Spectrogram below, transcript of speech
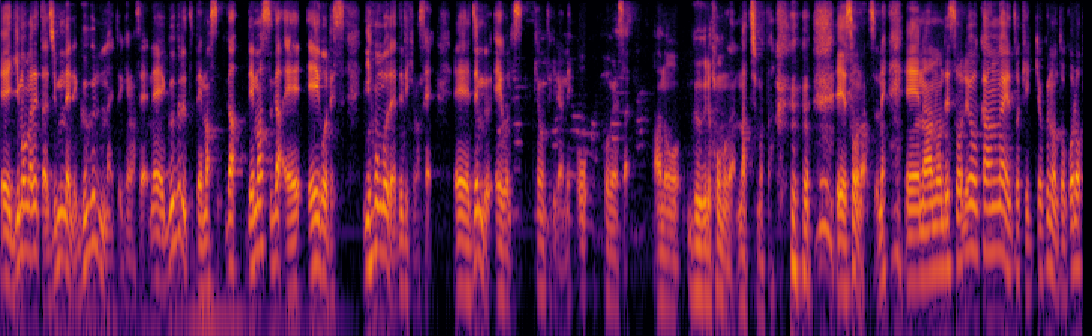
えー、疑問が出たら自分でね、ググらないといけません。ね、ググると出ますが、出ますが、えー、英語です。日本語では出てきません。えー、全部英語です。基本的にはね。お、ごめんなさい。あの、Google フォームがなってしまった。えー、そうなんですよね。えー、なので、それを考えると結局のところ、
